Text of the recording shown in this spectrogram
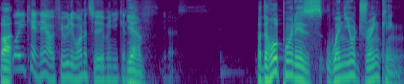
but Well, you can now if you really wanted to. I mean, you can. yeah, have, you know. but the whole point is when you're drinking,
